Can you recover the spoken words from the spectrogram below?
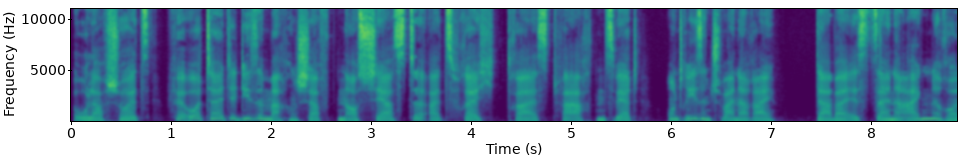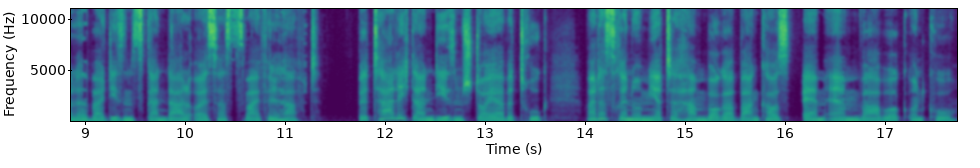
Olaf Scholz verurteilte diese Machenschaften aus Schärfste als frech, dreist, verachtenswert und Riesenschweinerei. Dabei ist seine eigene Rolle bei diesem Skandal äußerst zweifelhaft. Beteiligt an diesem Steuerbetrug war das renommierte Hamburger Bankhaus MM Warburg Co.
